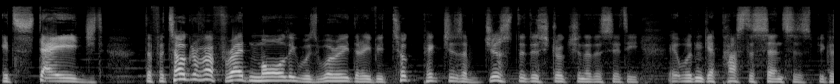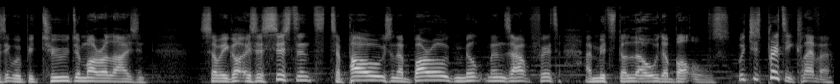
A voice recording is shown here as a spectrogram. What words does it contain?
It's staged. The photographer Fred Morley was worried that if he took pictures of just the destruction of the city, it wouldn't get past the censors because it would be too demoralizing. So he got his assistant to pose in a borrowed milkman's outfit amidst a load of bottles, which is pretty clever.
